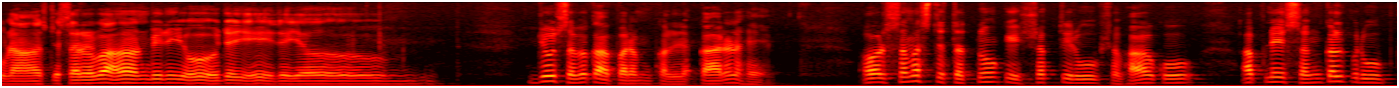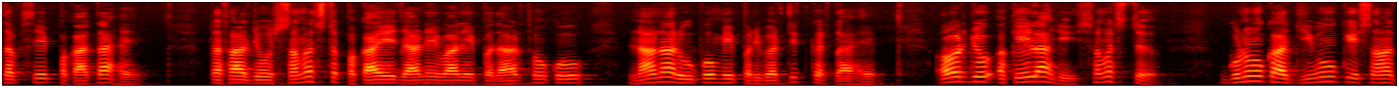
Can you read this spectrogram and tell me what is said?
गुणाश्च सर्वान् विनियोजयेदय जो सबका परम कल्याण कारण है और समस्त तत्वों के शक्ति रूप स्वभाव को अपने संकल्प रूप तप से पकाता है, तथा जो समस्त पकाए जाने वाले पदार्थों को नाना रूपों में परिवर्तित करता है, और जो अकेला ही समस्त गुणों का जीवों के साथ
